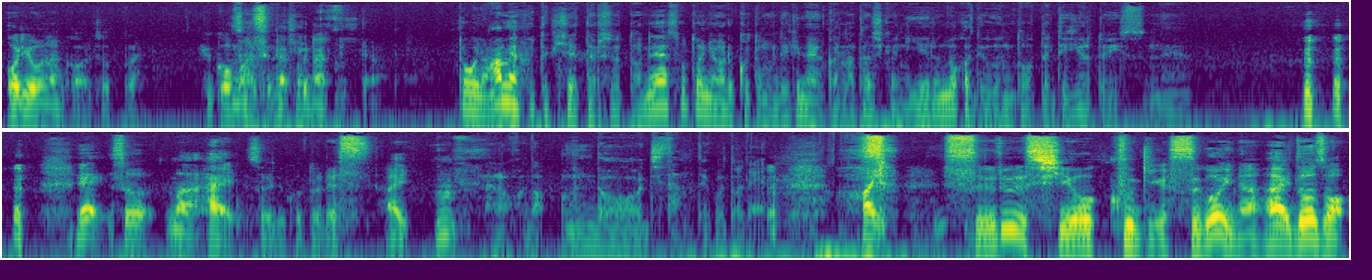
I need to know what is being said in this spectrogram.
こりお腹をちょっとへこませたくなってきたので。特に雨降ってきちゃったりするとね外に歩くこともできないから確かに家の中で運動ってできるといいですね え、そう、まあはい、そういうことです。はい。うんなるほど運動時短ということで はいスルーしよう空気がすごいな。はい、どうぞ。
